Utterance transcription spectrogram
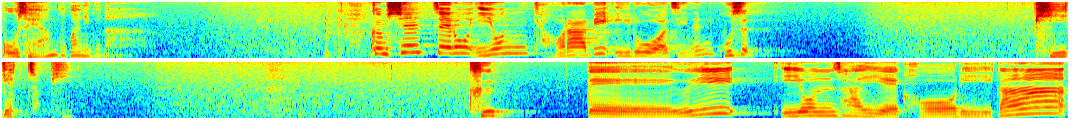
우세한 구간이구나. 그럼 실제로 이온 결합이 이루어지는 곳은 B겠죠, B. 그때의 이온 사이의 거리가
